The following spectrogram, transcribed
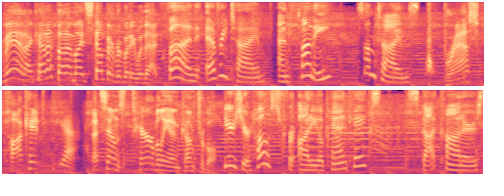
Man, I kind of thought I might stump everybody with that. Fun every time and funny sometimes. Brass pocket? Yeah. That sounds terribly uncomfortable. Here's your host for Audio Pancakes, Scott Connors.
